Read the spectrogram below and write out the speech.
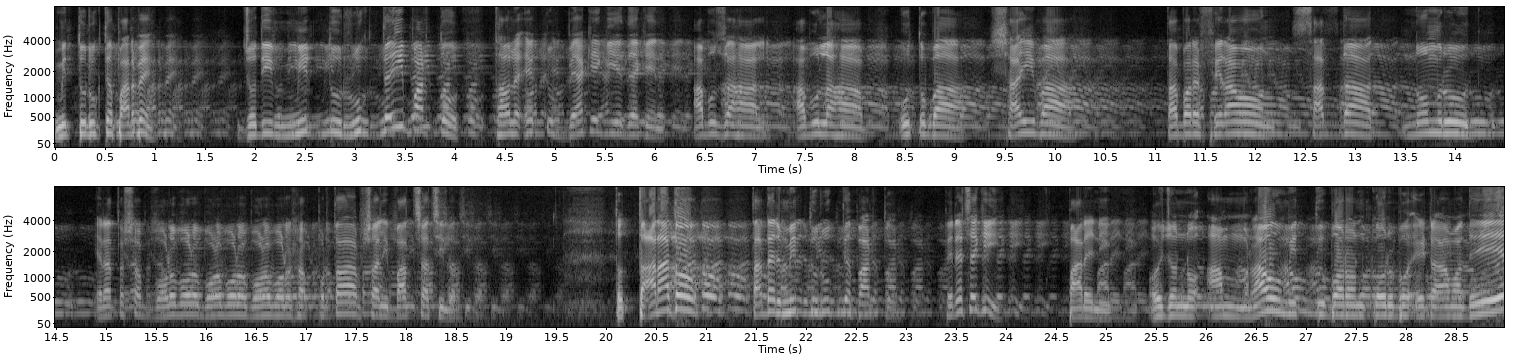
মৃত্যু রুখতে পারবে? যদি মৃত্যু রুখতেই পারত, তাহলে একটু ব্যাকে গিয়ে দেখেন, Abu Jahal, Abu Lahab, Utba, Shaiba তারপরে ফেরাউন, সাদ্দাত, নমরুদ, এরা তো সব বড় বড় বড় বড় বড় বড় সব প্রতাপশালী বাদশা ছিল। তো তারা তো তাদের মৃত্যু রুখতে পারত। পেরেছে কি? পারেনি। ওই জন্য আমরাও মৃত্যুবরণ করব, এটা আমাদের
